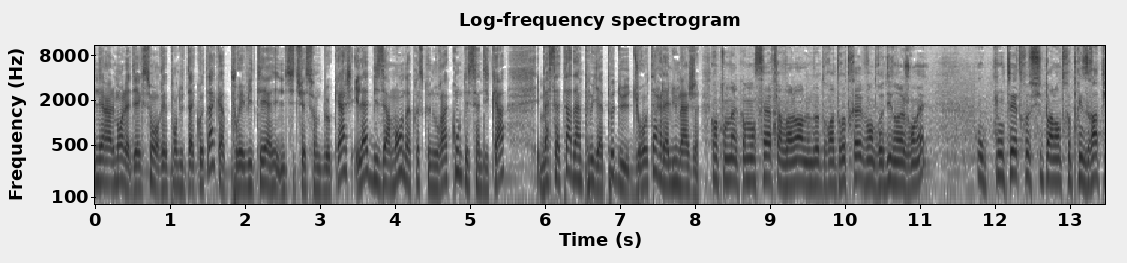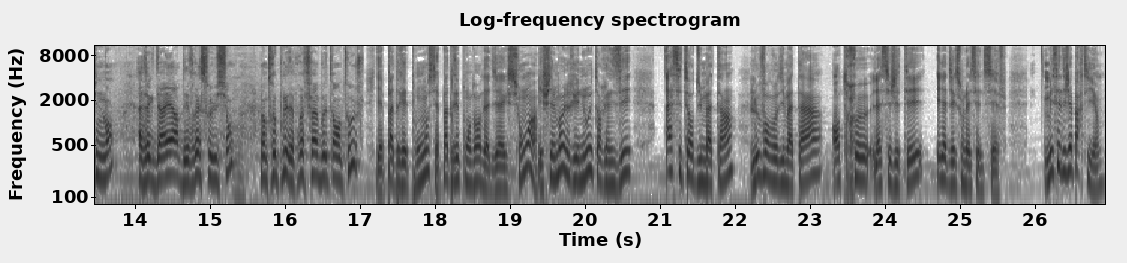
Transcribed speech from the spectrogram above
généralement, la direction répond du tac au tac pour éviter une situation de blocage. Et là, bizarrement, d'après ce que nous racontent les syndicats, eh ben, ça tarde un peu. Il y a peu du, du retard à l'allumage. Quand on a commencé à faire valoir notre droit de retrait vendredi dans la journée, on comptait être reçu par l'entreprise rapidement, avec derrière des vraies solutions. L'entreprise a préféré botter en touche. Il n'y a pas de réponse, il n'y a pas de répondant de la direction. Et finalement, une réunion est organisée à 7h du matin, le vendredi matin, entre la CGT et la direction de la SNCF. Mais c'est déjà parti. Hein.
